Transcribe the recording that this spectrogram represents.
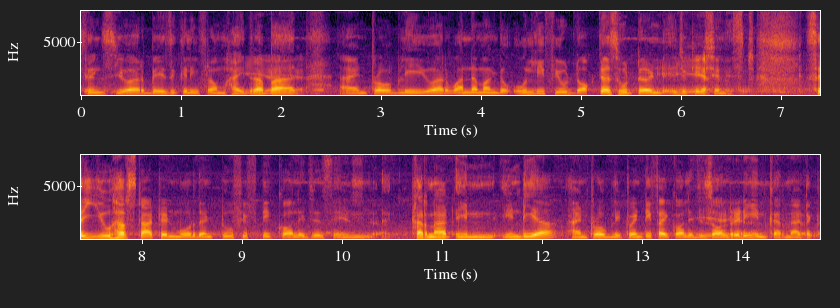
ಸಿನ್ಸ್ ಯು ಆರ್ ಬೇಸಿಕಲಿ ಫ್ರಮ್ ಹೈದರಾಬಾದ್ ಆ್ಯಂಡ್ ಪ್ರಾಬಬ್ಲಿ ಯು ಆರ್ ಒನ್ ಅಮಂಗ್ ದ ಓನ್ಲಿ ಫ್ಯೂ ಡಾಕ್ಟರ್ಸ್ ಹೂ ಟರ್ನ್ಡ್ ಎಜುಕೇಷನಿಸ್ಟ್ ಸೊ ಯು ಹ್ಯಾವ್ ಸ್ಟಾರ್ಟೆಡ್ ಮೋರ್ ದೆನ್ ಟೂ ಫಿಫ್ಟಿ ಕಾಲೇಜಸ್ ಇನ್ ಕರ್ನಾಟ ಇನ್ ಇಂಡಿಯಾ ಆ್ಯಂಡ್ ಪ್ರಾಬ್ಲಿ ಟ್ವೆಂಟಿ ಫೈವ್ ಕಾಲೇಜಸ್ ಆಲ್ರೆಡಿ ಇನ್ ಕರ್ನಾಟಕ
